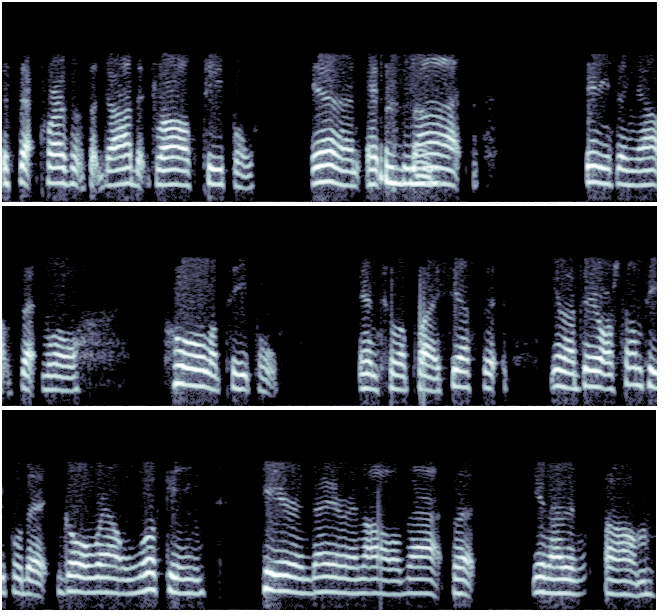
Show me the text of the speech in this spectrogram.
it's that presence of God that draws people in. It's Mhm. not anything else that will pull a people into a place. Yes, that you know there are some people that go around looking here and there and all of that, but you know um,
